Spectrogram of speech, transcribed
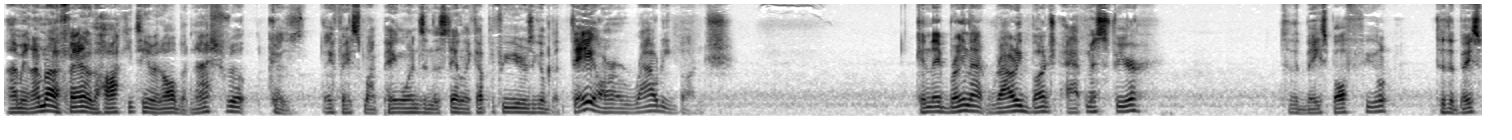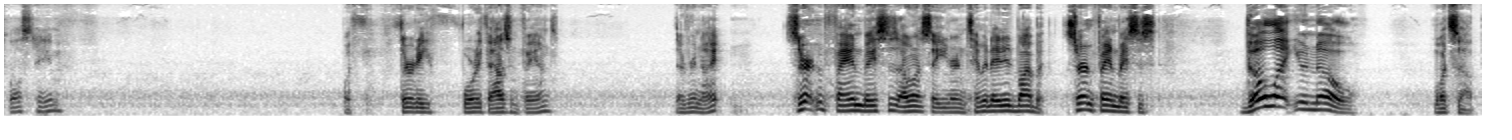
I mean, I'm not a fan of the hockey team at all, but Nashville, because they faced my Penguins in the Stanley Cup a few years ago, but they are a rowdy bunch. Can they bring that rowdy bunch atmosphere to the baseball field, to the baseball stadium? With 30, 40,000 fans every night? Certain fan bases, I won't say you're intimidated by, but certain fan bases, they'll let you know what's up.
